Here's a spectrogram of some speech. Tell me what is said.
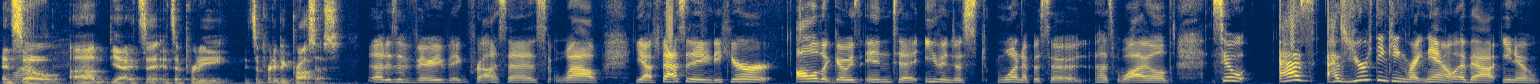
and wow. so um, yeah, it's a it's a pretty it's a pretty big process. That is a very big process. Wow. Yeah, fascinating to hear all that goes into even just one episode. That's wild. So, as as you're thinking right now about, you know,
